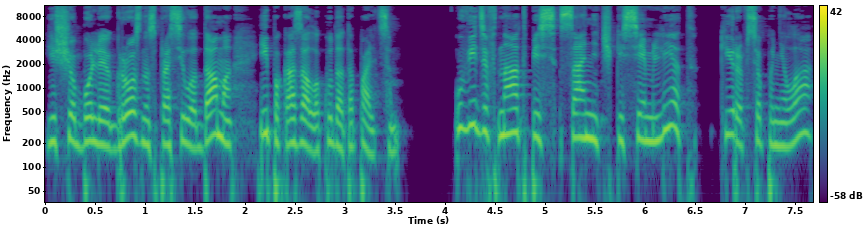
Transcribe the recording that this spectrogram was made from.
Еще более грозно спросила дама и показала куда-то пальцем. Увидев надпись «Санечке семь лет», Кира все поняла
